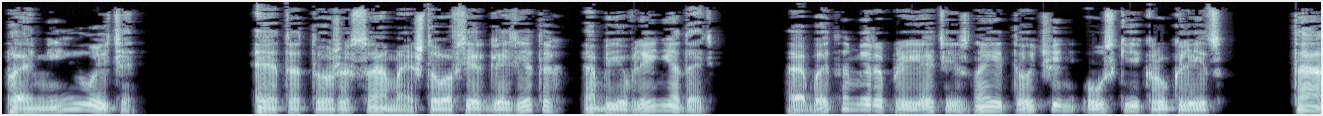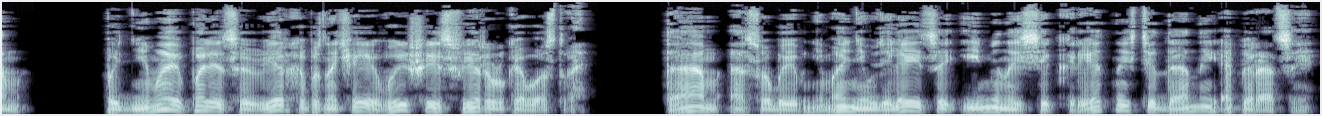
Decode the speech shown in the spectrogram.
Помилуйте. Это то же самое, что во всех газетах объявление дать. Об этом мероприятии знает очень узкий круг лиц. Там. Поднимаю палец вверх, обозначая высшие сферы руководства. Там особое внимание уделяется именно секретности данной операции.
